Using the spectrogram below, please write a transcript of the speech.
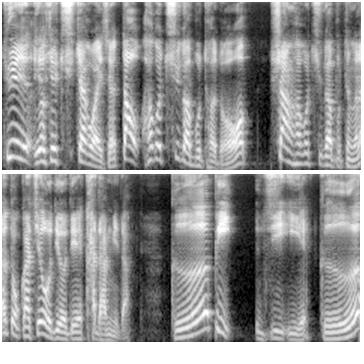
뒤에 역시 취자가 와 있어요. 따하고 취가 붙어도 쌍하고 취가 붙은 거나 똑같이 어디 어디에 가답니다. 거비 지에 그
